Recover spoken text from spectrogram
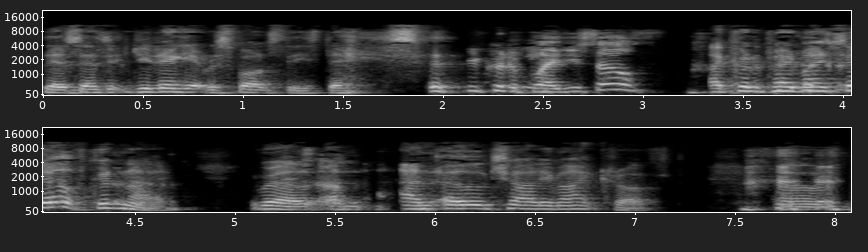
there's you don't get response these days. you could have played yourself. I could have played myself, couldn't I? Well, an, an, old Charlie Mycroft. Um,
